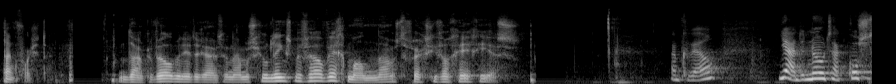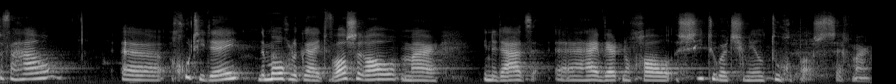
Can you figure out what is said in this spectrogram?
Dank voorzitter. Dank u wel, meneer De Ruiter. Namens GroenLinks, mevrouw Wegman, namens de fractie van GGS. Dank u wel. Ja, de nota kostenverhaal. Uh, goed idee. De mogelijkheid was er al, maar inderdaad, uh, hij werd nogal situationeel toegepast, zeg maar.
